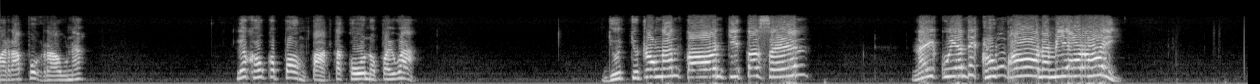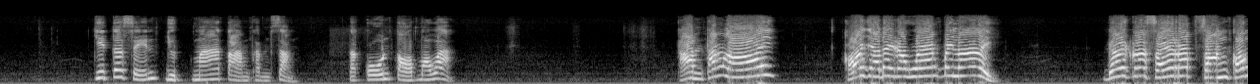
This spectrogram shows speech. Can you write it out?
มารับพวกเรานะ แล้วเขาก็ป้องปากตะโกนออกไปว่า หยุดจุดตรงนั้นก่อนจิตเสนในเกวียนที่คลุมผ้านะ่ะมีอะไร จิตเสนหยุดมาตามคำสั่ง ตะโกนตอบมาว่า ท่านทั้งหลาย ขออย่าได้ระแวงไปเลย โดยกระแสรับสั่งของ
